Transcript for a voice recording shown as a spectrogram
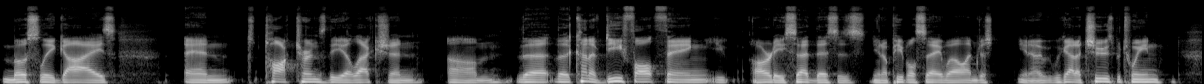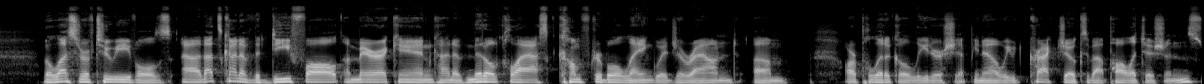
mostly guys, and talk turns the election um, the the kind of default thing you already said this is you know people say well I'm just you know we got to choose between the lesser of two evils. Uh, that's kind of the default American kind of middle class comfortable language around um, our political leadership. You know, we crack jokes about politicians,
